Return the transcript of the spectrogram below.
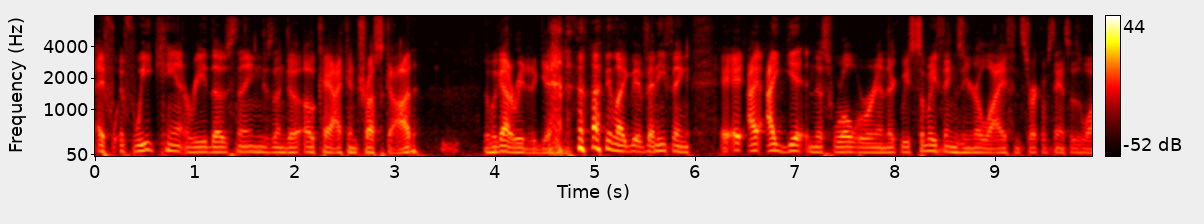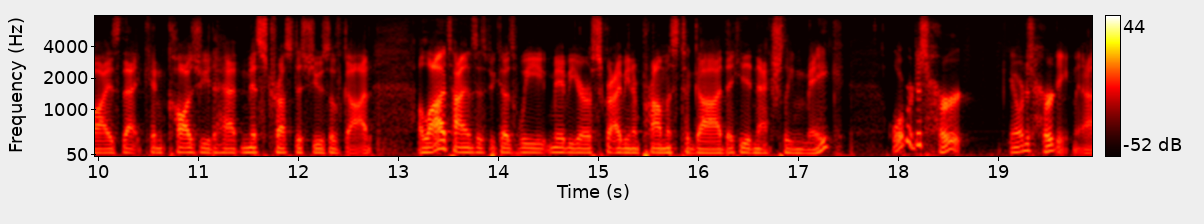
if, if we can't read those things then go okay i can trust god then we got to read it again. I mean, like if anything, I, I, I get in this world we're in, there can be so many things in your life and circumstances wise that can cause you to have mistrust issues of God. A lot of times it's because we maybe are ascribing a promise to God that He didn't actually make, or we're just hurt. You know, we're just hurting. Uh,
